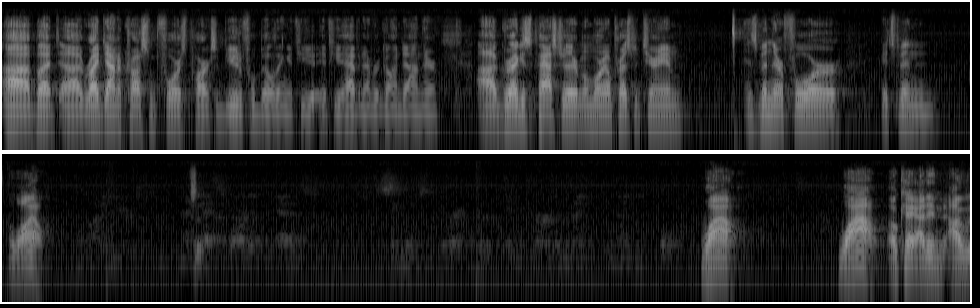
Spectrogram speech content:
Uh, but uh, right down across from Forest Park's a beautiful building if you, if you haven't ever gone down there. Uh, Greg is pastor there at Memorial Presbyterian. Has been there for, it's been a while Wow. Wow. Okay, I didn't. I,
